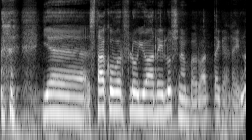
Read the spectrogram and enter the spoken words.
የ Stack Overflow URL ኦች ነበሩ አጠቃላይ እና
